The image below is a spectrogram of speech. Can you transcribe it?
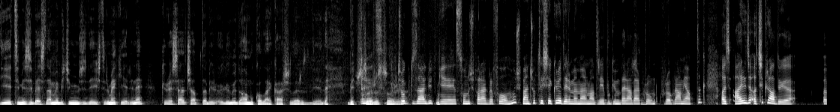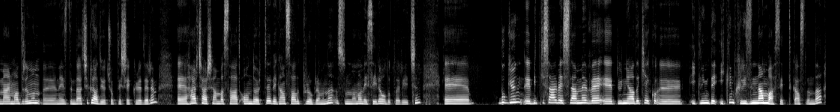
Diyetimizi, beslenme biçimimizi değiştirmek yerine küresel çapta bir ölümü daha mı kolay karşılarız diye de bir soru evet, soruyor. Çok güzel bir e, sonuç paragrafı olmuş. Ben çok teşekkür ederim Ömer Madre'ye bugün beraber pro program yaptık. Ayrıca Açık Radyo'ya Ömer Madra'nın e, nezdinde Açık Radyo'ya çok teşekkür ederim. E, her çarşamba saat 14'te vegan sağlık programını sunmama vesile oldukları için. E, Bugün e, bitkisel beslenme ve e, dünyadaki e, iklim iklim krizinden bahsettik aslında.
